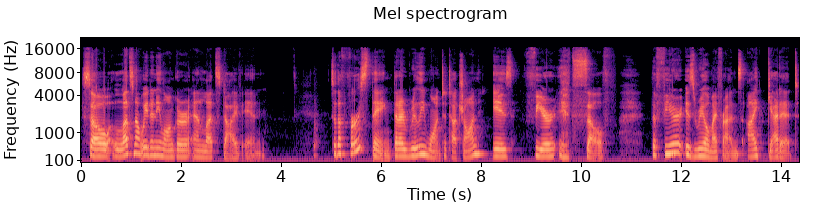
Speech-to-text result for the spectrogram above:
So let's not wait any longer and let's dive in. So, the first thing that I really want to touch on is fear itself. The fear is real, my friends. I get it.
